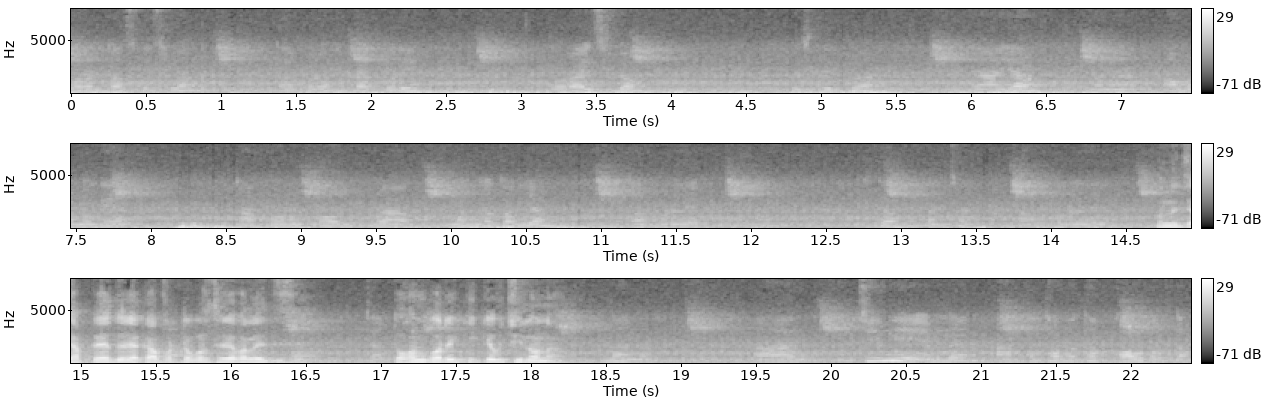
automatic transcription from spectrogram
বড়োর কাজ করছিলাম। তারপরে হঠাৎ করে বড় আইছিল। আয়া মানে আমার লগে কাপড় উপর পুরা লঙ্গা করিয়া তারপরে মানে ঝাপটায় ধরে কাপড় টাপড় ছেড়ে ফেলে দিছে তখন ঘরে কি কেউ ছিল না? না না। আর চিনি এমনি আর কথা কথা কল করতাম।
